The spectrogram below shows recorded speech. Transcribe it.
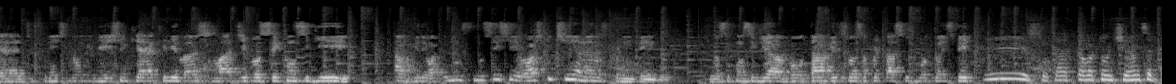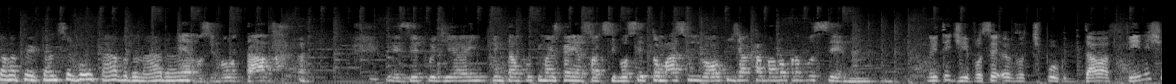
é, diferente do Humiliation, que era aquele lance lá de você conseguir a vida. Eu, eu não, não sei se. Eu acho que tinha, né, no Super Nintendo. Que você conseguia voltar a vida se você apertasse os botões feitos. Isso, o cara ficava tonteando, você ficava apertando, você voltava do nada, É, né? você voltava. você podia enfrentar um pouquinho mais carinho. Só que se você tomasse um golpe, já acabava pra você, né? Não entendi. Você, tipo, dava finish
